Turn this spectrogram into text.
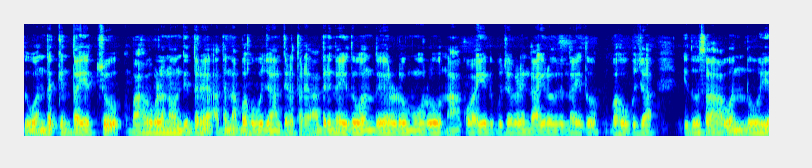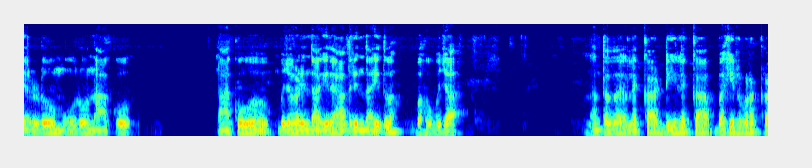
ಇದು ಒಂದಕ್ಕಿಂತ ಹೆಚ್ಚು ಬಾಹುಗಳನ್ನು ಹೊಂದಿದ್ದರೆ ಅದನ್ನು ಬಹುಭುಜ ಅಂತ ಹೇಳ್ತಾರೆ. ಆದ್ದರಿಂದ ಇದು ಒಂದು, ಎರಡು, ಮೂರು, ನಾಲ್ಕು, ಐದು ಭುಜಗಳಿಂದ ಆಗಿರೋದ್ರಿಂದ ಇದು ಬಹುಭುಜ. ಇದು ಸಹ ಒಂದು, ಎರಡು, ಮೂರು, ನಾಲ್ಕು ನಾಲ್ಕು ಭುಜಗಳಿಂದ ಆಗಿದೆ. ಆದ್ದರಿಂದ ಇದು ಬಹುಭುಜ. ನಂತರದ ಲೆಕ್ಕ ಡಿ ಲೆಕ್ಕ ಬಹಿರ್ವಕ್ರ.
